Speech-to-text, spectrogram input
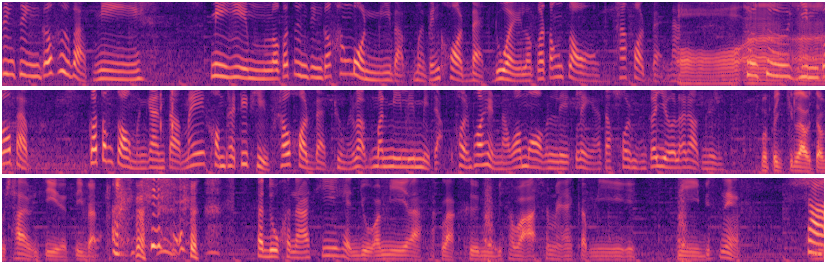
จริงๆก็คือแบบมีมียิมแล้วก็จริง ๆ ก็ข้างบนมีแบบเหมือนเป็นคอร์ดแบดด้วย แล้วก็ต้องจองถ้าคอร์ดแบดนะ อ๋อคือคือยิมก็าแบบ ก็ต้องจองเหมือนกันแต่ไม่ competitive เท่าคอร์ดแบดถึงมันแบบมันมีลิมิตอะคนพ่อเห็นไหมว่ามอมันเล็กอะไรเงี้ยแต่คนมันก็เยอะระดับหนึ่งมันเป็นกีฬาประจำชาติของจีนอะตีแบบแต่ดูคณะที่เห็นอยู่มันมีหลักหลักๆ คือมีวิศวะใช่ไหมกับมีมี business ใช่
